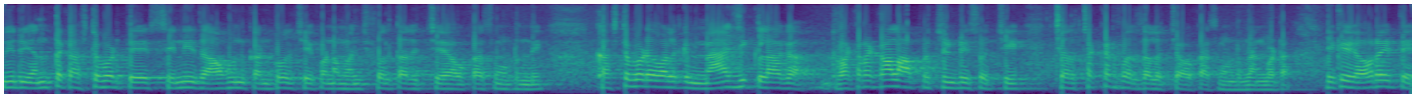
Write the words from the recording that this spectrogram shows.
మీరు ఎంత కష్టపడితే శని రాహుని కంట్రోల్ చేయకుండా మంచి ఫలితాలు ఇచ్చే అవకాశం ఉంటుంది. కష్టపడే వాళ్ళకి మ్యాజిక్ లాగా రకరకాల ఆపర్చునిటీస్ వచ్చి చాలా చక్కటి ఫలితాలు వచ్చే అవకాశం ఉంటుందన్నమాట. ఇక ఎవరైతే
